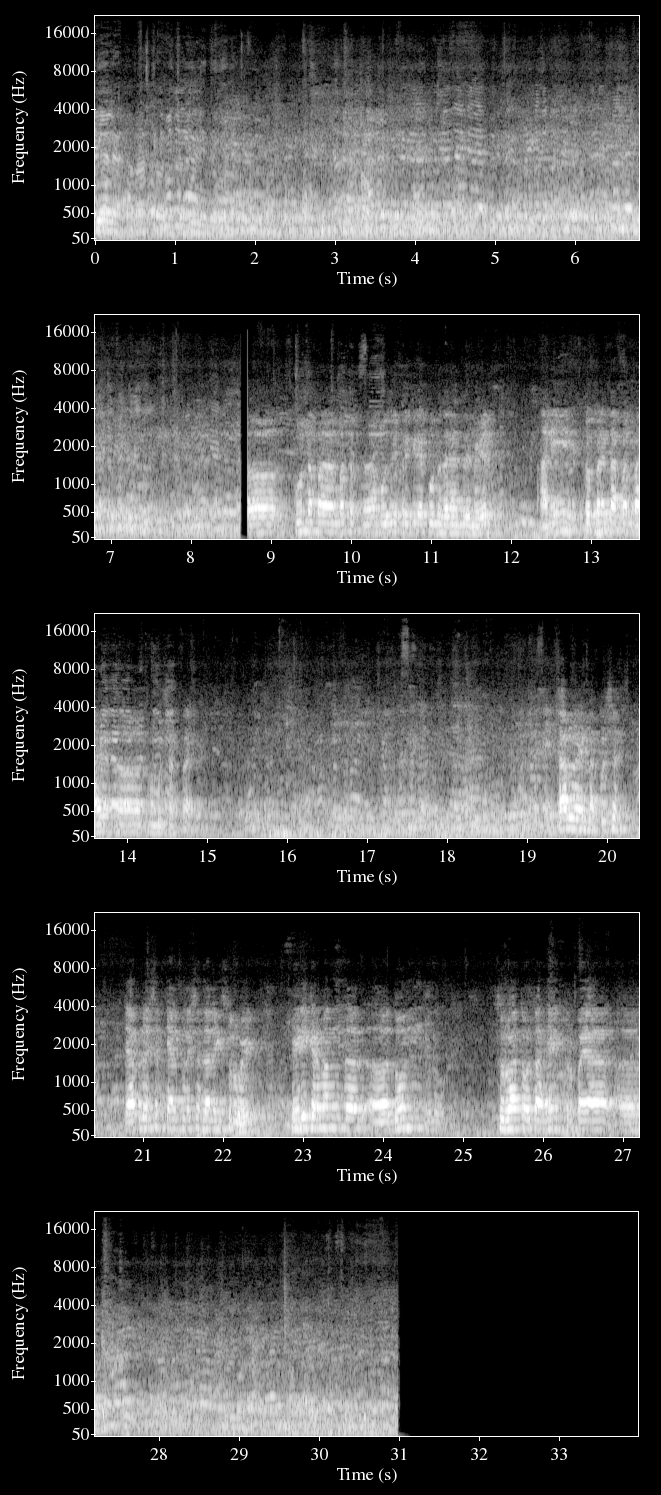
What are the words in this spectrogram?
हो अ, पूर्ण म- मत मोजणी प्रक्रिया पूर्ण झाल्यानंतर मिळेल. आणि तोपर्यंत आपण बाहेर थांबू शकताय. चालू होईल ना क्वेश्चन? टॅब्युलेशन कॅल्क्युलेशन झालं की सुरू होईल. फेरी क्रमांक दोन सुरुवात होत आहे. कृपया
